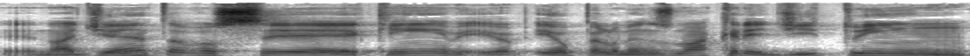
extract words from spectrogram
É, não adianta você. quem eu, eu, pelo menos, não acredito em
